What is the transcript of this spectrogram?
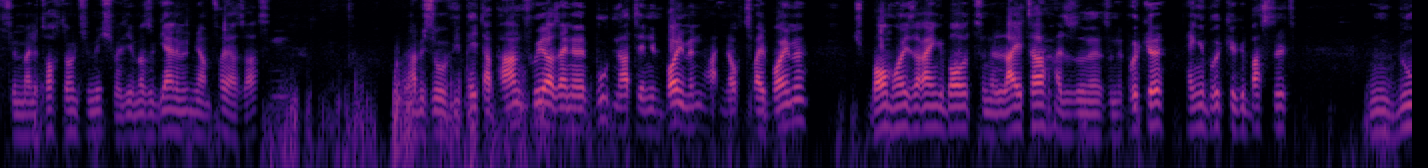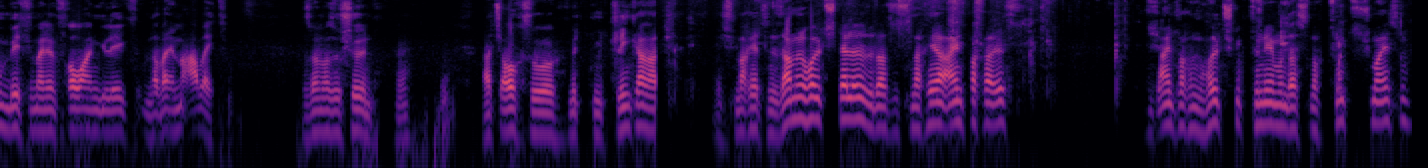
für meine Tochter und für mich, weil die immer so gerne mit mir am Feuer saß. Dann habe ich so wie Peter Pan früher seine Buden hatte in den Bäumen, hatten auch zwei Bäume, Baumhäuser reingebaut, so eine Leiter, also so eine, so eine Brücke, Hängebrücke gebastelt, ein Blumenbeet für meine Frau angelegt und da war immer Arbeit. Das war immer so schön. Ne? Da hatte ich auch so mit, mit Klinkern ich mache jetzt eine Sammelholzstelle, sodass es nachher einfacher ist, sich einfach ein Holzstück zu nehmen und das noch zuzuschmeißen.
